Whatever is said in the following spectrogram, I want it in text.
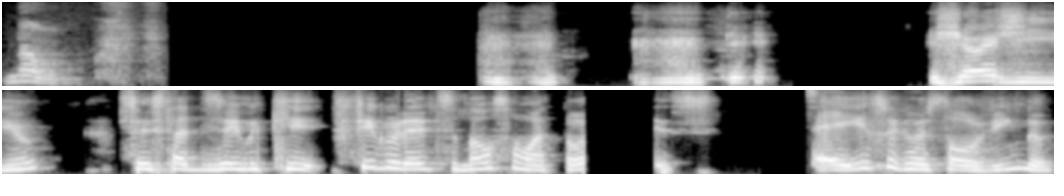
Não. Jorginho, você está dizendo que figurantes não são atores? É isso que eu estou ouvindo?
